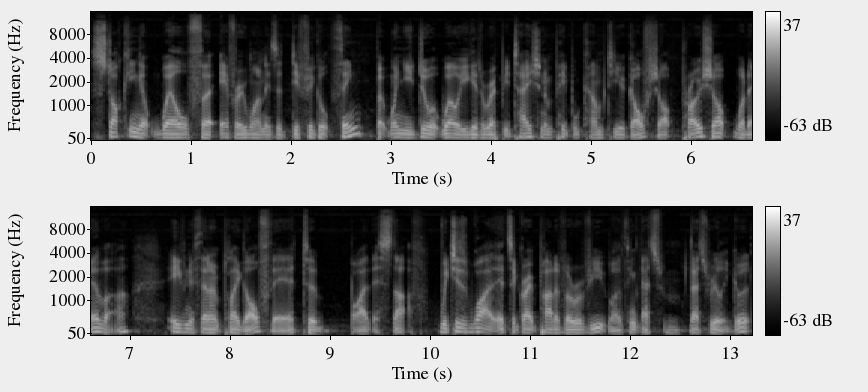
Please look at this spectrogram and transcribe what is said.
stocking it well for everyone is a difficult thing. But when you do it well, you get a reputation and people come to your golf shop, pro shop, whatever, even if they don't play golf there, to buy their stuff. Which is why it's a great part of a review. I think that's that's really good.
